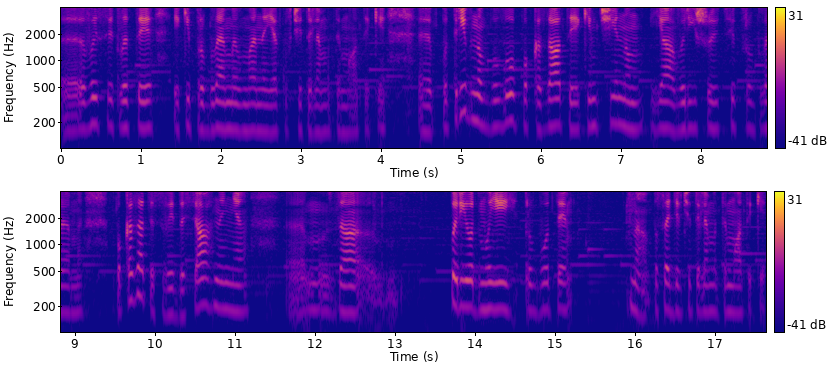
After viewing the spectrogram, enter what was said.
е, висвітлити, які проблеми в мене як у вчителя математики. Е, Потрібно було показати, яким чином я вирішую ці проблеми, показати свої досягнення ем, за період моєї роботи на посаді вчителя математики.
